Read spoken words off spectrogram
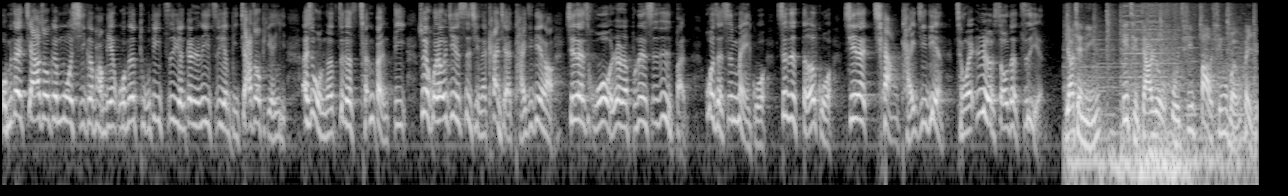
我们在加州跟墨西哥旁边，我们的土地资源跟人力资源比加州便宜，而是我们的这个成本低。所以回头一件事情呢，看起来台积电哦，现在是火火热热，不论是日本或者是美国，甚至德国，现在抢台积电成为热搜的字眼。邀请您一起加入五七报新闻会员，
